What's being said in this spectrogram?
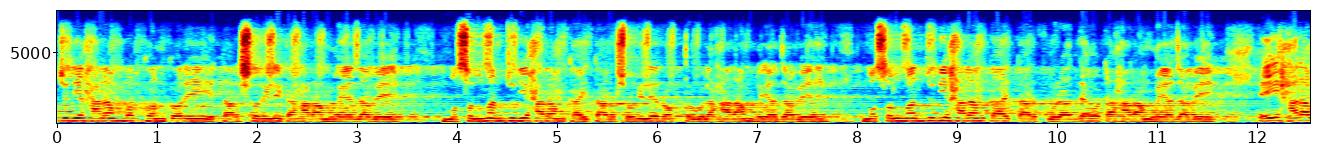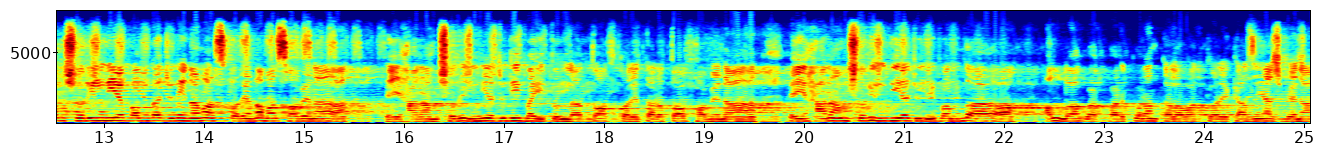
যদি হারাম ভক্ষণ করে, তার শরীরটা হারাম হয়ে যাবে। মুসলমান যদি হারাম খায়, তার শরীরের রক্তগুলো হারাম হয়ে যাবে। মুসলমান যদি হারাম খায়, তার পুরা দেহটা হারাম হয়ে যাবে। এই হারাম শরীর নিয়ে বান্দা যদি নামাজ করে নামাজ হবে না। এই হারাম শরীর নিয়ে যদি বাইতুল্লাহ তফ করে, তার তফ হবে না। এই হারাম শরীর দিয়ে যদি বান্দা আল্লাহ আকবার কোরআন তালাবাদ করে, কাজে আসবে না।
